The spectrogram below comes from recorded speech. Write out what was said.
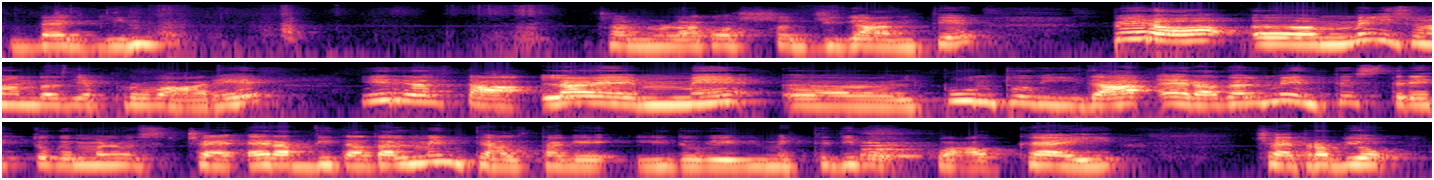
bagging, hanno la coscia gigante, però uh, me li sono andati a provare in realtà la M, eh, il punto vita, era talmente stretto che me lo, cioè era vita talmente alta che li dovevi mettere tipo qua, ok? Cioè proprio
